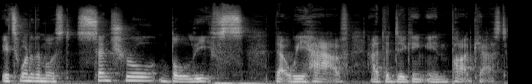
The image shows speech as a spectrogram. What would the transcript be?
It's one of the most central beliefs that we have at the Digging In podcast.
